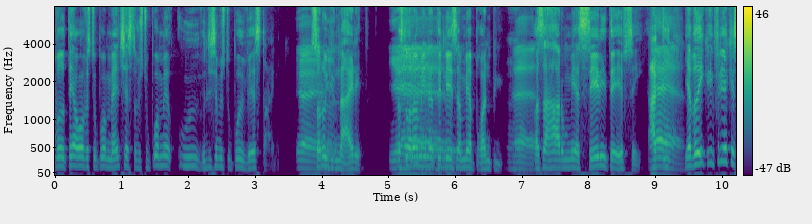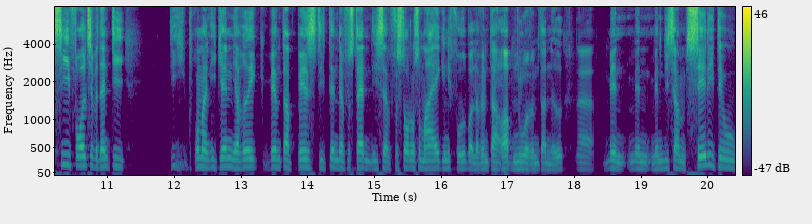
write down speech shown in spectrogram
Du ved, derovre, hvis du bor i Manchester, hvis du bor mere ude, ligesom hvis du bor i Vestegn, Ja, ja, så er du ja. United. Ja, Forstår du, jeg ja, mener? Det er ja. ligesom mere Brøndby. Ja, ja. Og så har du mere City, det FC. Ja, ja, ja. Jeg ved ikke, ikke fordi jeg kan sige i forhold til, hvordan de... de bruger man igen, jeg ved ikke, hvem der er bedst i den der forstand. Især forstår du så meget ikke ind i fodbold, og hvem der er op nu, og hvem der er nede. ja. Men, men, men ligesom City, det er jo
